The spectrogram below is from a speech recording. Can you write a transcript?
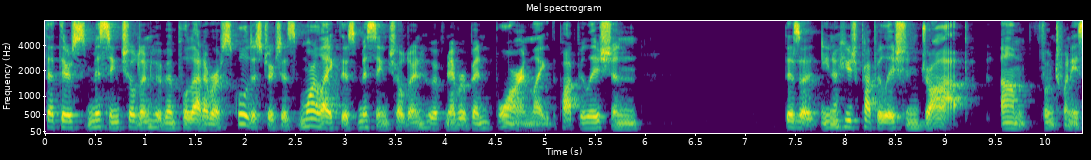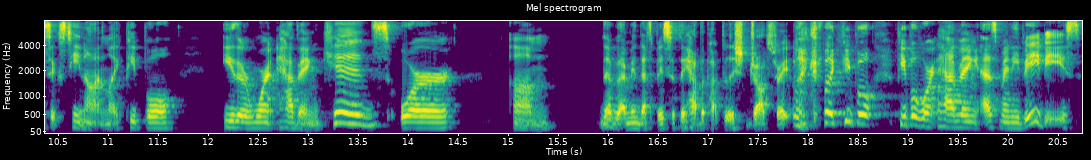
that there's missing children who have been pulled out of our school district is more like there's missing children who have never been born. Like the population there's a you know huge population drop um, from 2016 on. Like people either weren't having kids or um, I mean that's basically how the population drops, right? Like like people people weren't having as many babies,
